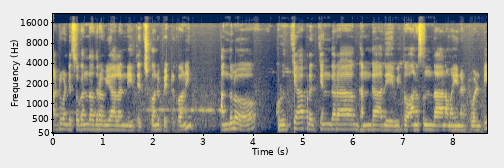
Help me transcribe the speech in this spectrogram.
అటువంటి సుగంధ ద్రవ్యాలన్నీ తెచ్చుకొని పెట్టుకొని అందులో కృత్యా ప్రత్యంగర గంగాదేవితో అనుసంధానమైనటువంటి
